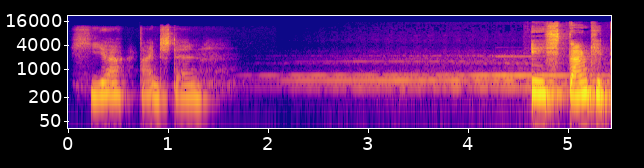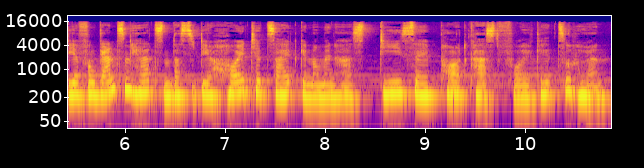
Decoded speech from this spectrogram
hier reinstellen. Ich danke dir von ganzem Herzen, dass du dir heute Zeit genommen hast, diese Podcast-Folge zu hören.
